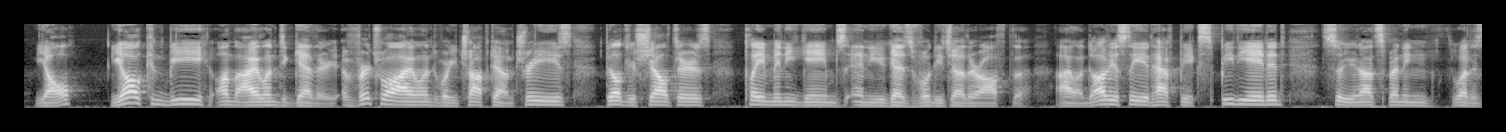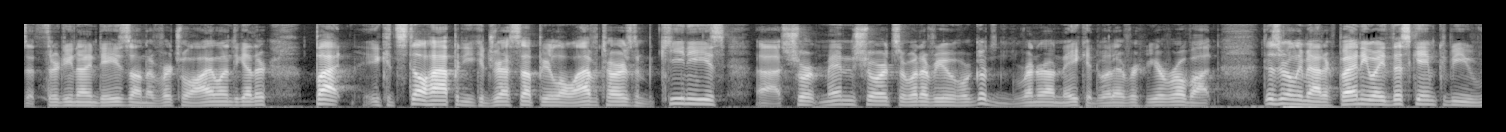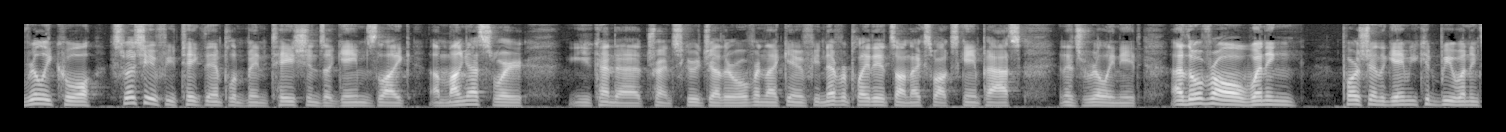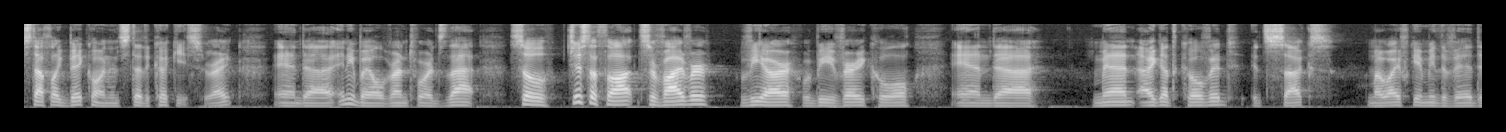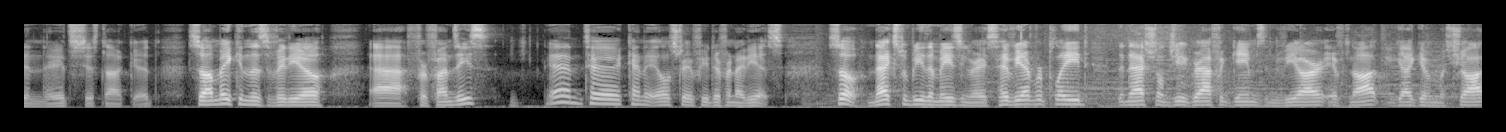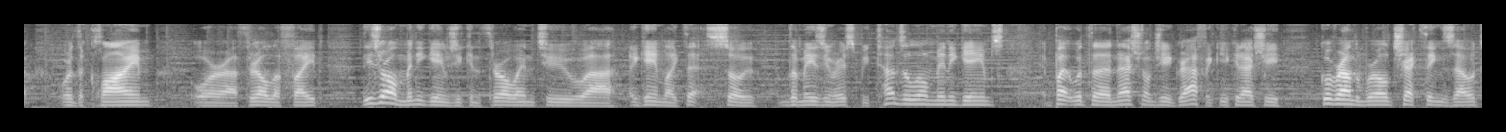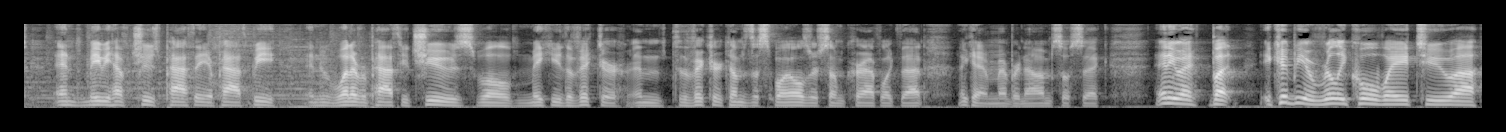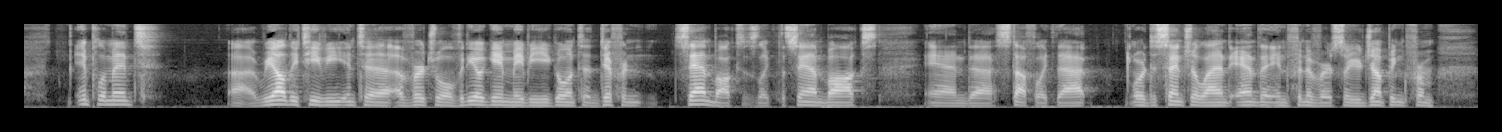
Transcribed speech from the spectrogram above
y'all, y'all can be on the island together, a virtual island where you chop down trees, build your shelters, play mini games, and you guys vote each other off the island. Obviously, it'd have to be expedited, so you're not spending what is it, 39 days on a virtual island together. But it could still happen. You could dress up your little avatars in bikinis, uh, short men shorts, or whatever you, or go run around naked, whatever. You're a robot. Doesn't really matter. But anyway, this game could be really cool, especially if you take the implementations of games like Among Us, where you kind of try and screw each other over in that game. If you never played it, it's on Xbox Game Pass, and it's really neat. Uh, the overall winning portion of the game, you could be winning stuff like Bitcoin instead of cookies, right? And uh, anybody will run towards that. So, just a thought Survivor VR would be very cool. And uh, man, I got the COVID. It sucks. My wife gave me the vid, and it's just not good. So, I'm making this video uh, for funsies and to kind of illustrate a few different ideas. So, next would be The Amazing Race. Have you ever played the National Geographic games in VR? If not, you gotta give them a shot. Or The Climb, or uh, Thrill the Fight. These are all mini games you can throw into uh, a game like this. So, The Amazing Race would be tons of little mini games. But with the National Geographic, you could actually go around the world, check things out, and maybe have choose path A or path B and whatever path you choose will make you the victor. And to the victor comes the spoils or some crap like that. I can't remember now. I'm so sick. Anyway, but it could be a really cool way to uh, implement uh, reality TV into a virtual video game. Maybe you go into different sandboxes, like the sandbox and uh, stuff like that, or Decentraland and the Infiniverse. So you're jumping from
